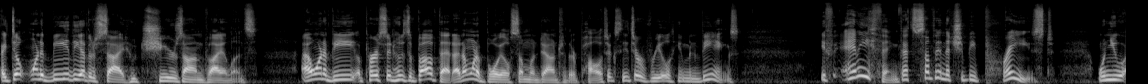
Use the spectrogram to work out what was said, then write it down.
I don't want to be the other side who cheers on violence. I want to be a person who's above that. I don't want to boil someone down to their politics. These are real human beings. If anything, that's something that should be praised. When you,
